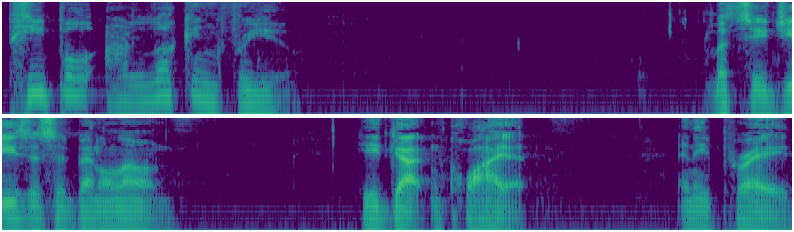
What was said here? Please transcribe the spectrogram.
People are looking for you. But see, Jesus had been alone. He'd gotten quiet and he prayed.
